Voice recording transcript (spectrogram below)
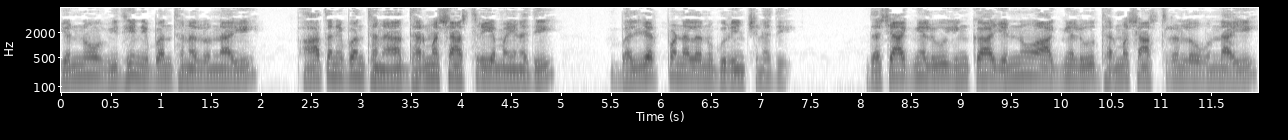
ఎన్నో విధి నిబంధనలున్నాయి. పాత నిబంధన ధర్మశాస్త్రీయమైనది బల్యర్పణలను గురించినది. దశాజ్ఞలు ఇంకా ఎన్నో ఆజ్ఞలు ధర్మశాస్త్రంలో ఉన్నాయి.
